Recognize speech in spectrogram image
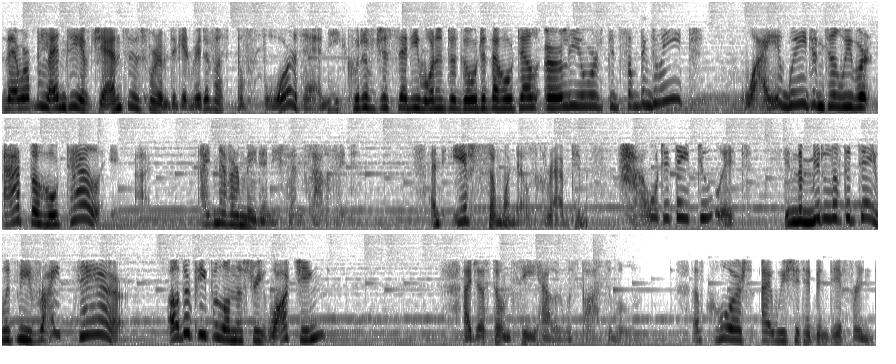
there were plenty of chances for him to get rid of us before then. He could have just said he wanted to go to the hotel early or get something to eat. Why wait until we were at the hotel? I, never made any sense out of it. And if someone else grabbed him, how did they do it? In the middle of the day with me right there. Other people on the street watching. I just don't see how it was possible. Of course, I wish it had been different.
